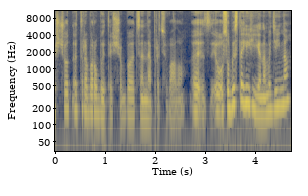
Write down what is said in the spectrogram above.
що треба робити, щоб це не працювало? Особиста гігієна медійна.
